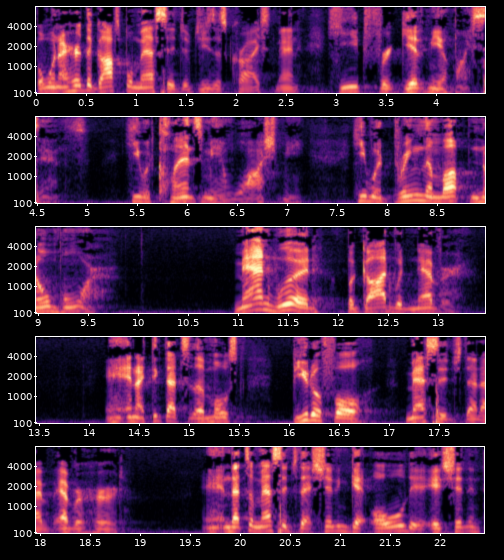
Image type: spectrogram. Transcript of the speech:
But when I heard the gospel message of Jesus Christ, man, He'd forgive me of my sins. He would cleanse me and wash me. He would bring them up no more. Man would, but God would never. And I think that's the most beautiful message that I've ever heard. And that's a message that shouldn't get old, it shouldn't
